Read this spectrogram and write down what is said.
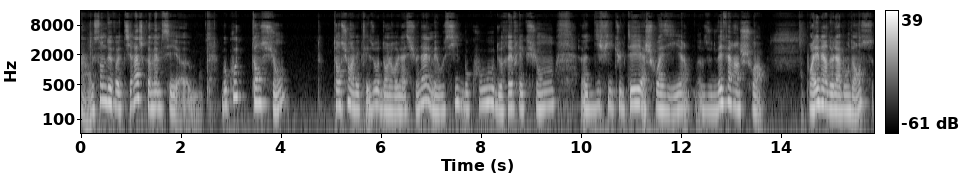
Alors, le centre de votre tirage, quand même, c'est euh, beaucoup de tension. Tension avec les autres dans le relationnel, mais aussi beaucoup de réflexion, euh, difficulté à choisir. Vous devez faire un choix pour aller vers de l'abondance.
